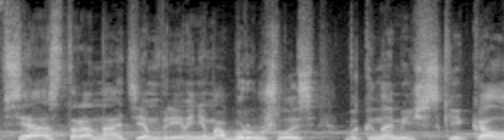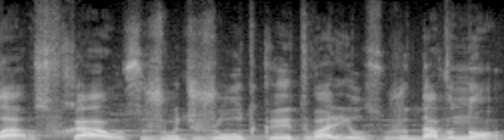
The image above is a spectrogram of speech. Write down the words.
Вся страна тем временем обрушилась в экономический коллапс, в хаос. Жуть жуткая творилась уже давно.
